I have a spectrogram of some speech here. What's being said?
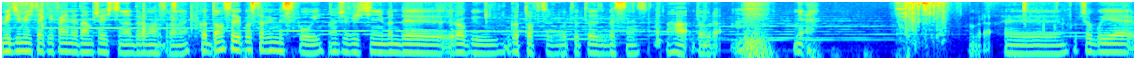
Będziemy mieć takie fajne tam przejście na drugą stronę. Tylko dom sobie postawimy swój. Oczywiście nie będę robił gotowców, bo to, to jest bez sensu. Aha, dobra. nie. Dobra, yy, potrzebuję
